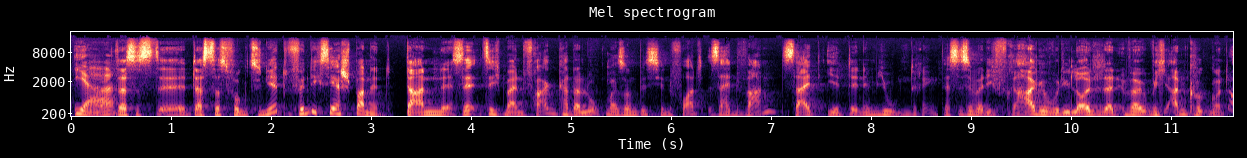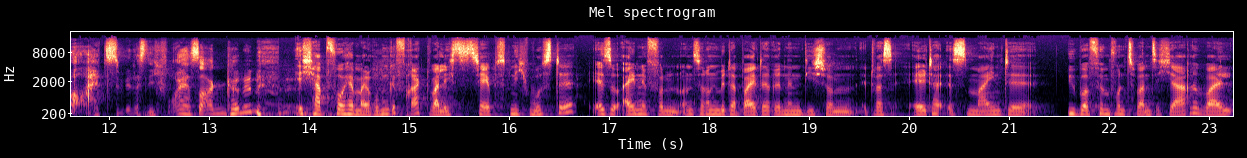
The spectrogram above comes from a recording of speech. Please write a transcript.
Ja. Das ist, äh, dass das funktioniert, finde ich sehr spannend. Dann setze ich meinen Fragenkatalog mal so ein bisschen fort. Seit wann seid ihr denn im Jugendring? Das ist immer die Frage, wo die Leute dann immer mich angucken und, oh, hättest du mir das nicht vorher sagen können? Ich habe vorher mal rumgefragt, weil ich es selbst nicht wusste. Also eine von unseren Mitarbeiterinnen, die schon etwas älter ist, meinte über 25 Jahre, weil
